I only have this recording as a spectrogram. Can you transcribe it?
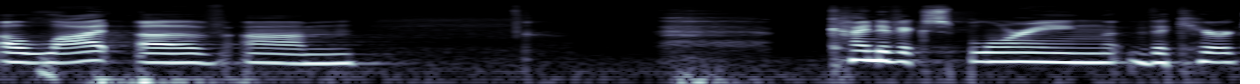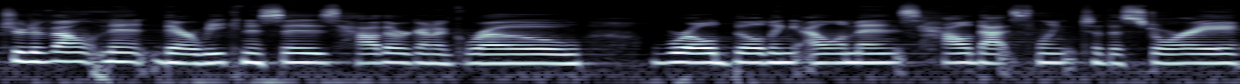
a lot of. Um, kind of exploring the character development, their weaknesses, how they're going to grow, world building elements, how that's linked to the story.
